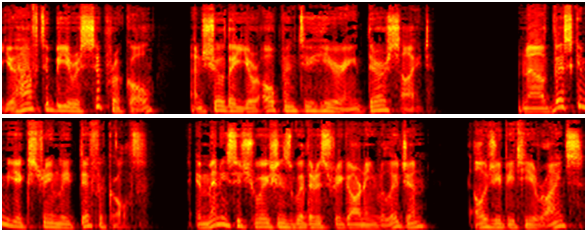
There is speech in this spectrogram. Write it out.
you have to be reciprocal and show that you're open to hearing their side. Now, this can be extremely difficult. In many situations, whether it's regarding religion, LGBT rights,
